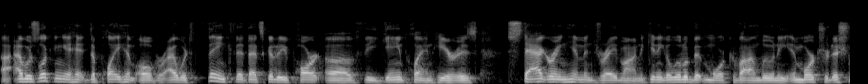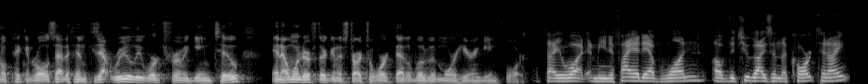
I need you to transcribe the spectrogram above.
I was looking ahead to play him over. I would think that that's going to be part of the game plan here is staggering him and Draymond and getting a little bit more Kevon Looney and more traditional pick and rolls out of him because that really worked for him in game two. And I wonder if they're going to start to work that a little bit more here in game four. I'll tell you what. I mean, if I had to have one of the two guys on the court tonight,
